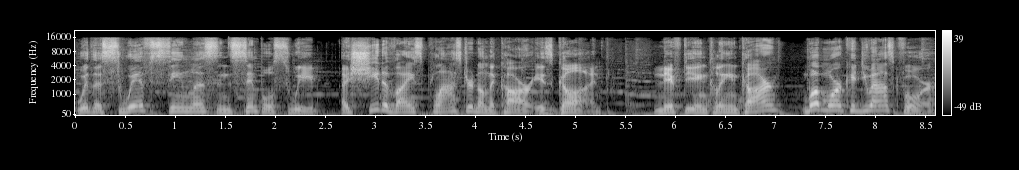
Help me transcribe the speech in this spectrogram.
With a swift, seamless, and simple sweep, a sheet of ice plastered on the car is gone. Nifty and clean car? What more could you ask for?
